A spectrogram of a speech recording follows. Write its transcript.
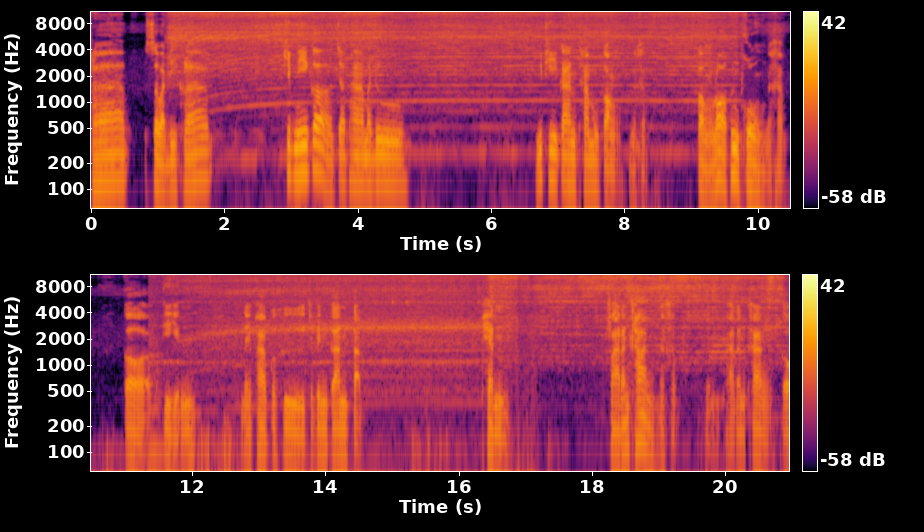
ครับ สวัสดีครับ คลิปนี้ก็จะพามาดู วิธีการทำกล่องนะครับ กล่องล่อพึ่งโพรงนะครับ ก็ที่เห็นในภาพก็คือจะเป็นการตัดแผ่น ฝาด้านข้างนะครับแผ่นฝาด้านข้างก็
